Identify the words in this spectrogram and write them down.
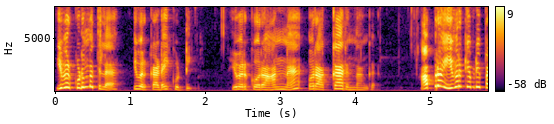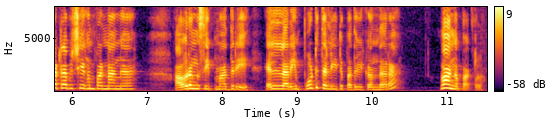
இவர் குடும்பத்தில் இவர் கடைக்குட்டி. இவருக்கு ஒரு அண்ணன் ஒரு அக்கா இருந்தாங்க. அப்புறம் இவருக்கு எப்படி பட்டாபிஷேகம் பண்ணாங்க? அவுரங்கசீப் மாதிரி எல்லாரையும் போட்டு தள்ளிட்டு பதவிக்கு வந்தாரா? வாங்க பார்க்கலாம்.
